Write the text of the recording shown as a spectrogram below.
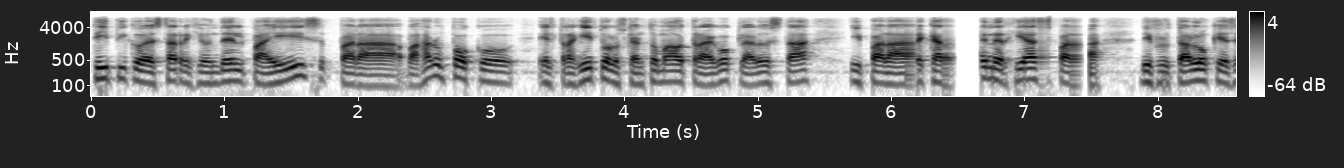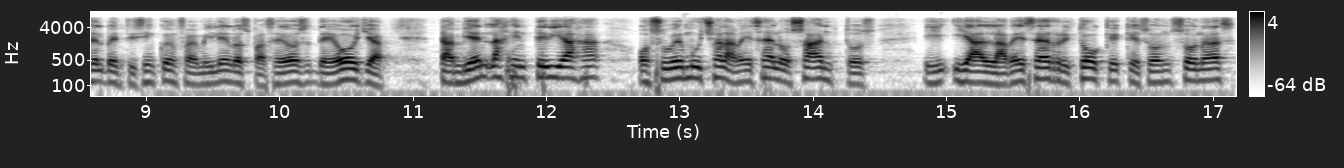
típico de esta región del país, para bajar un poco el traguito, los que han tomado trago, claro está, y para recargar energías para disfrutar lo que es el 25 en familia en los paseos de olla. También la gente viaja o sube mucho a la mesa de los santos y, y a la Besa de Ritoque, que son zonas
